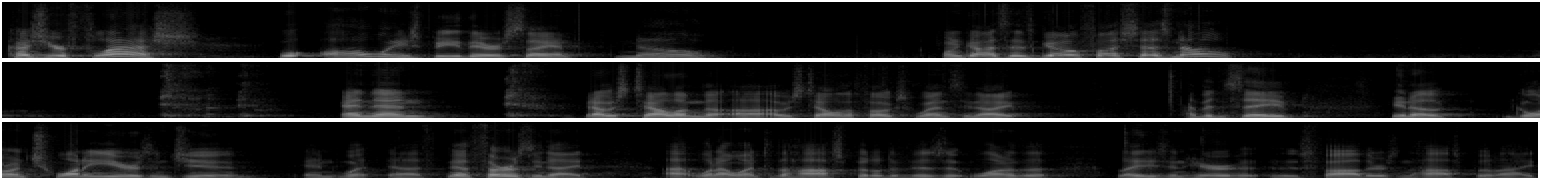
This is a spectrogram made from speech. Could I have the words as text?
Because your flesh will always be there saying, No. When God says go, flesh says no. And then I was telling the, uh, I was telling the folks Wednesday night, I've been saved, you know, going on 20 years in June. And went, uh, no, Thursday night, uh, when I went to the hospital to visit one of the ladies in here whose father's in the hospital. I,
